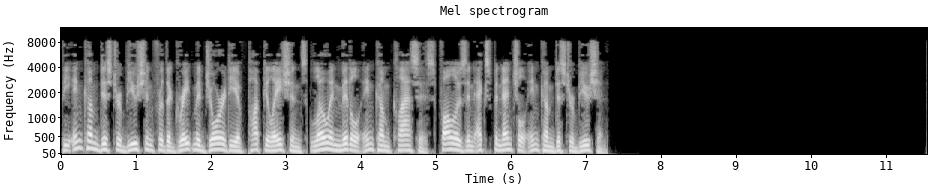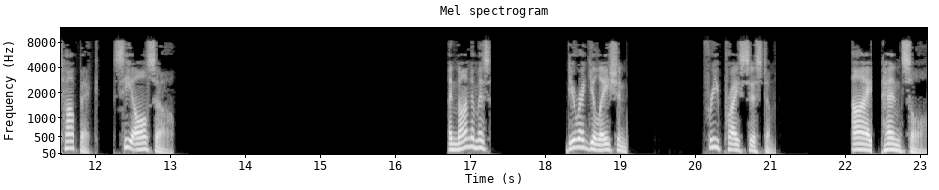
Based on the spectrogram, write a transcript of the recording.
the income distribution for the great majority of populations low and middle income classes follows an exponential income distribution. See also. Anonymous. Deregulation. Free price system. I-pencil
